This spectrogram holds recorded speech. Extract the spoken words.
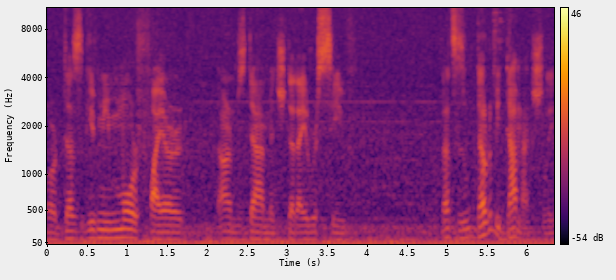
Or does give me more firearms damage that I receive. That's That would be dumb, actually.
